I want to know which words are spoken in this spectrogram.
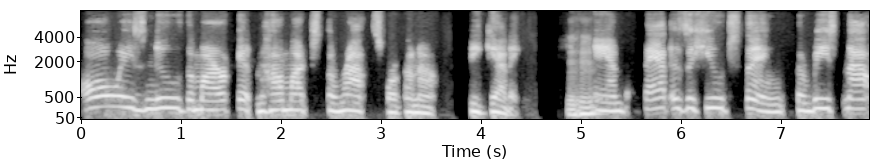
always knew the market and how much the rents were going to be getting. Mm-hmm. And that is a huge thing. The reason now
